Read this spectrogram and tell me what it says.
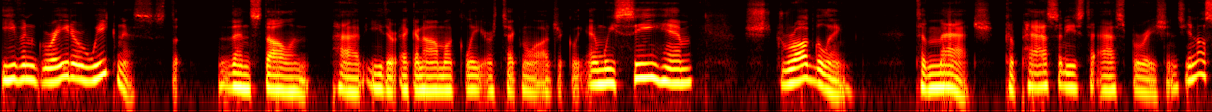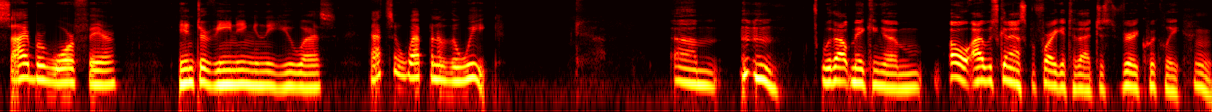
even greater weakness than Stalin had, either economically or technologically. And we see him struggling to match capacities to aspirations. You know, cyber warfare, intervening in the U.S., that's a weapon of the weak. Um, without making a. Oh, I was going to ask before I get to that, just very quickly. Hmm.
